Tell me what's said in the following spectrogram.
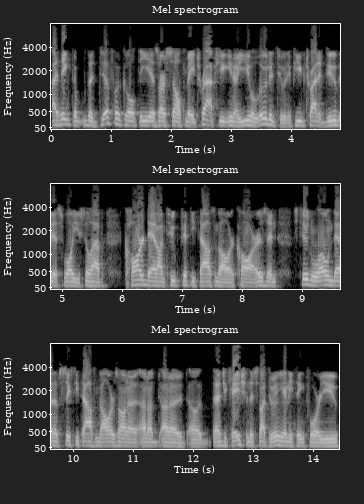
I think the the difficulty is our self-made traps. You you know you alluded to it. If you try to do this while you still have car debt on two fifty thousand dollar cars and student loan debt of sixty thousand dollars on a on a on a uh, education that's not doing anything for you,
